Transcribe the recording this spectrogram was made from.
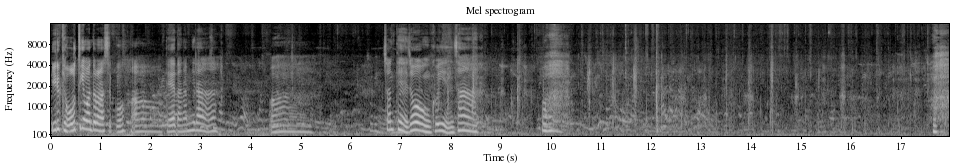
이렇게 어떻게 만들어 놨을까? 아, 대단합니다. 와. 천태종 구인사. 와. 와.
